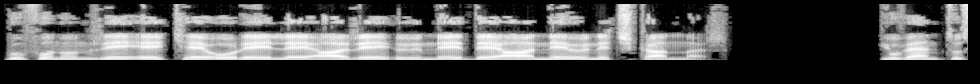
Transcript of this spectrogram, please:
Buffon'un REKORLARINDAN öne çıkanlar. Juventus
